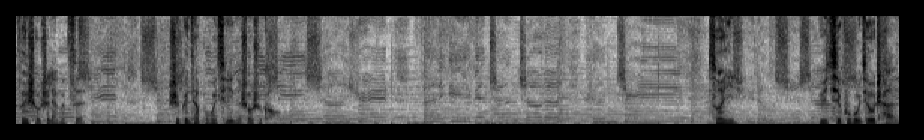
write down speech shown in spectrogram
分手这两个字是更加不会轻易的说出口。所以，与其苦苦纠缠，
